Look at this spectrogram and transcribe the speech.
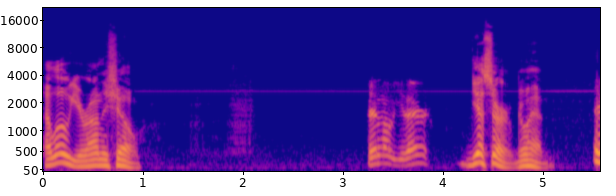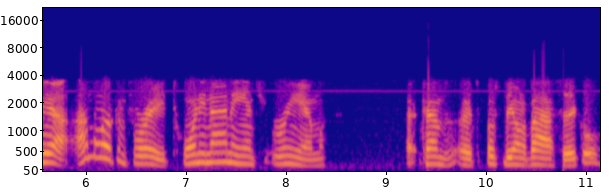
Hello, you're on the show. Hello, you there? Yes, sir. Go ahead. Yeah, I'm looking for a 29 inch rim. That comes. Uh, it's supposed to be on a bicycle.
